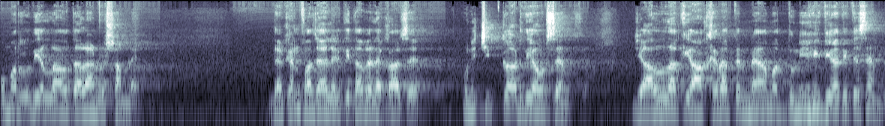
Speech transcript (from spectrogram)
ওমর রদি আল্লাহ তালানুর সামনে। দেখেন ফাজাইলের কিতাবে লেখা আছে, উনি চিৎকার দিয়ে উঠছেন। যে আল্লাহ কি আখেরাতের নেয়ামত দুনিয়াই দিয়া দিতেছেন?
